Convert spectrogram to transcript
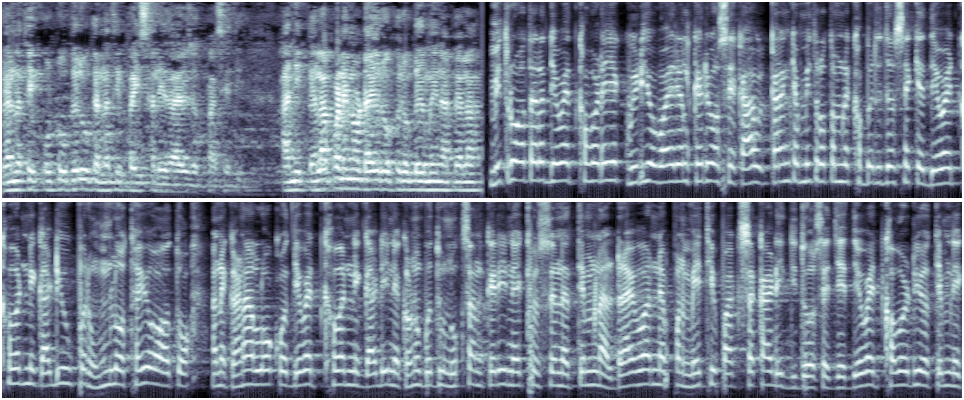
મેં નથી ખોટું કર્યું કે નથી પૈસા લીધા આયોજક પાસેથી? આની પહેલા પણ એનો ડાયરો કર્યો બે મહિના પહેલા. મિત્રો, અત્યારે દેવાયત ખવડે એક વીડિયો વાયરલ કર્યો છે. કારણ કે મિત્રો, તમને ખબર જ હશે કે દેવાયત ખવડની ગાડી ઉપર હુમલો થયો હતો અને ઘણા લોકો દેવાયત ખવડની ગાડીને ઘણું બધું નુકસાન કરી નાખ્યું છે અને તેમના ડ્રાઈવરને પણ મેથી પાક સકાડી દીધો છે. જે દેવાયત ખવડ્યો, તેમની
